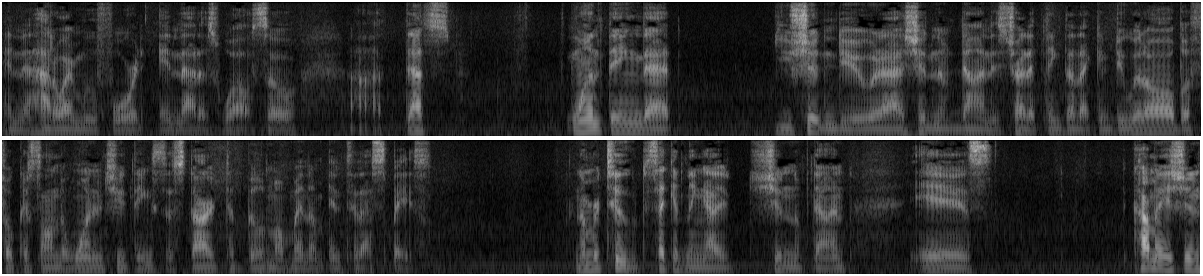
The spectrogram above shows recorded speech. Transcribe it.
and then how do I move forward in that as well. So uh, that's one thing that you shouldn't do and I shouldn't have done is try to think that I can do it all, but focus on the one or two things to start to build momentum into that space. Number two, the second thing I shouldn't have done is combination.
